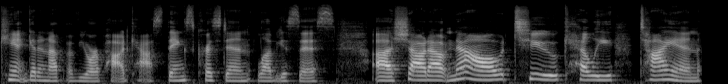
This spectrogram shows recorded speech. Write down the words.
Can't get enough of your podcast. Thanks, Kristen. Love you, sis. Uh, shout out now to Kelly Tyan.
